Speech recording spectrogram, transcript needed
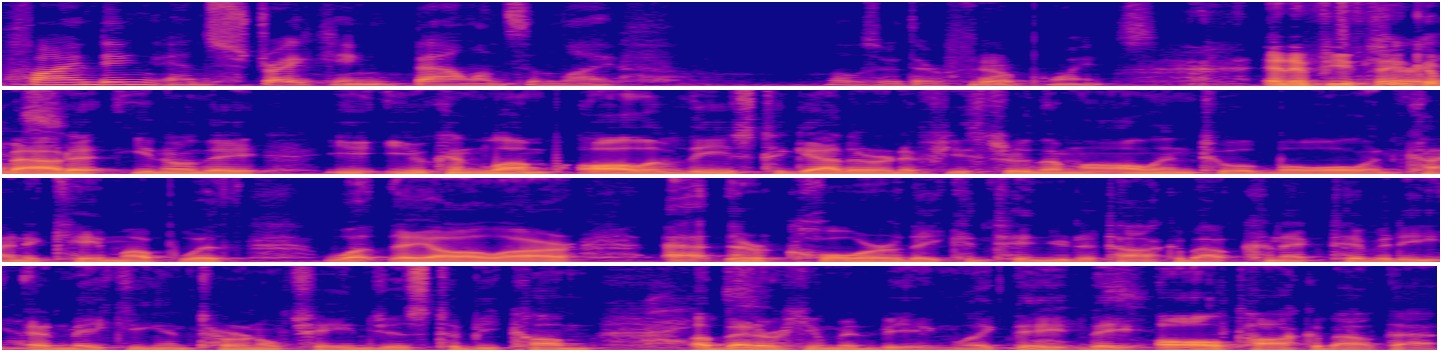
finding and striking balance in life. Those are their four Yep. points. And if you It's think curious. about it, you know, they you, you can lump all of these together, and if you threw them all into a bowl and kind of came up with what they all are, at their core, they continue to talk about connectivity and making internal changes to become a better human being. Like they they all talk about that.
